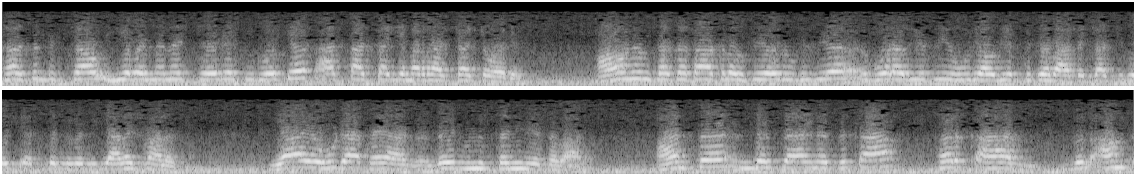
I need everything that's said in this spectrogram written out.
ከስልቻው እየበነነች የሄደች ዶቄት አቅጣጫ እየመራቻቸው ሄደች አሁንም ተከታትለው ሲሄዱ ጊዜ ጎረቤቱ ይሁዳው ቤት ትገባለች አቺ ዶቄት ብንብን እያለች ማለት ነው። ያ የሁዳ ተያዘ ዘይድ ብን የተባለ። አንተ እንደዚህ አይነት እቃ ሰርቀሃል አምጣ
